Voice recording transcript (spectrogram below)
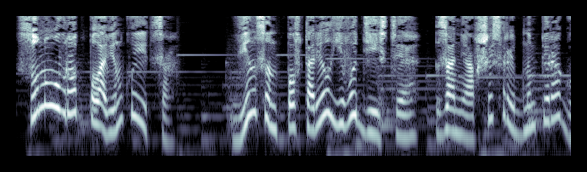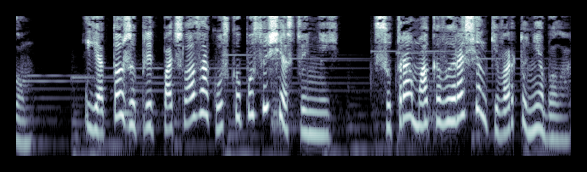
сунул в рот половинку яйца. Винсент повторил его действия, занявшись рыбным пирогом. Я тоже предпочла закуску посущественней. С утра маковой росинки во рту не было.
